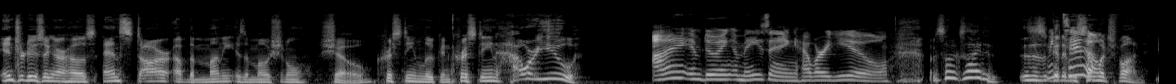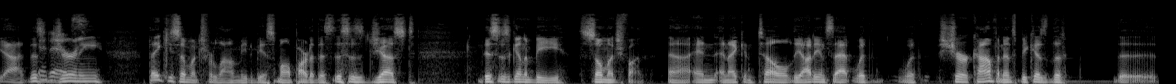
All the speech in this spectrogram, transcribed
Introducing our host and star of the Money is Emotional show, Christine Luken. Christine, how are you? I am doing amazing. How are you? I'm so excited. This is going to be so much fun. Yeah, this it journey. Is. Thank you so much for allowing me to be a small part of this. This is just, this is going to be so much fun. Uh, and and I can tell the audience that with with sure confidence because the the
